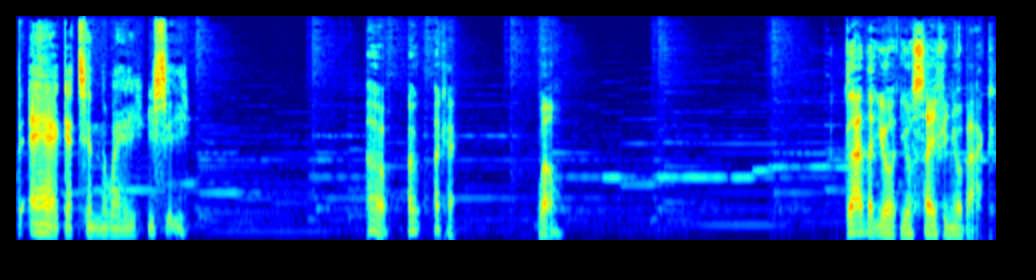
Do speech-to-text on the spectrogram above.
the air gets in the way. You see. Oh, oh, okay. Well, glad that you're you're safe in your back.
